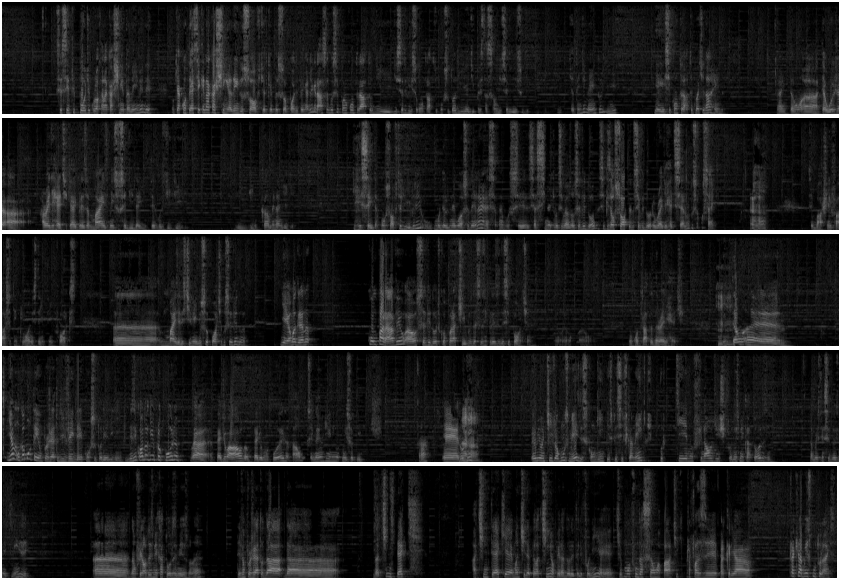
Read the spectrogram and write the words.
você sempre pode colocar na caixinha também e vender. O que acontece é que na caixinha, além do software que a pessoa pode pegar de graça, você põe um contrato de, de serviço, um contrato de consultoria, de prestação de serviço, de, de, atendimento, e, e é esse contrato que vai te dar a renda. Tá? Então, até hoje, a, a, Red Hat, que é a empresa mais bem sucedida em termos de, de, de, de income, né? de, de receita com software livre, o modelo de negócio dele é essa. Né? Você se assina que você vai usar o servidor. Se quiser o software do servidor, o Red Hat Server, você consegue. Uhum. Você baixa ele fácil, tem clones, tem, tem forks. Uh, mas eles te vendem o suporte do servidor. E aí é uma grana comparável aos servidores corporativos dessas empresas desse porte. Né? É, um, é um, um contrato da Red Hat. Uhum. Então, é, e eu nunca montei um projeto de vender consultoria de GIMP. De vez em quando alguém procura, ah, pede uma aula, pede alguma coisa, tal, você ganha um dinheirinho com isso aqui. Tá? É, no uhum. GIMP, eu me mantive alguns meses com GIMP especificamente, porque no final de, acho que foi 2014, talvez tenha sido 2015, uh, ah, não, final de 2014 mesmo, né? Teve um projeto da, da, da Tech a Tintec é mantida pela TIM, operadora de telefonia, é tipo uma fundação à parte para fazer, para criar, para criar bens culturais.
